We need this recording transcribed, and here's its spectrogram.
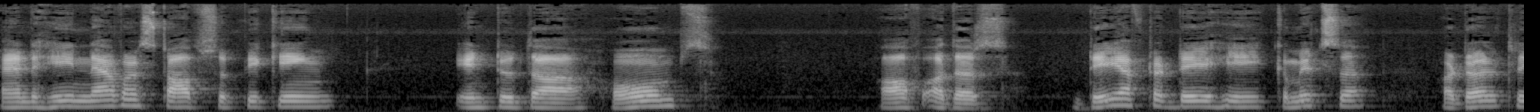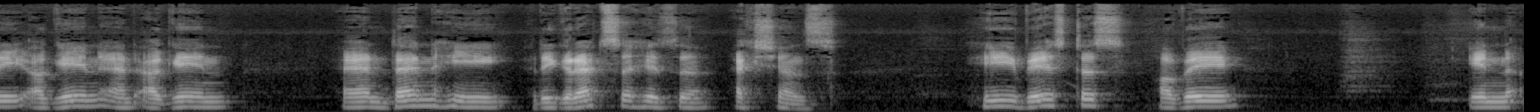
and he never stops peeking into the homes of others. Day after day he commits adultery again and again, and then he regrets his actions. He wastes away in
